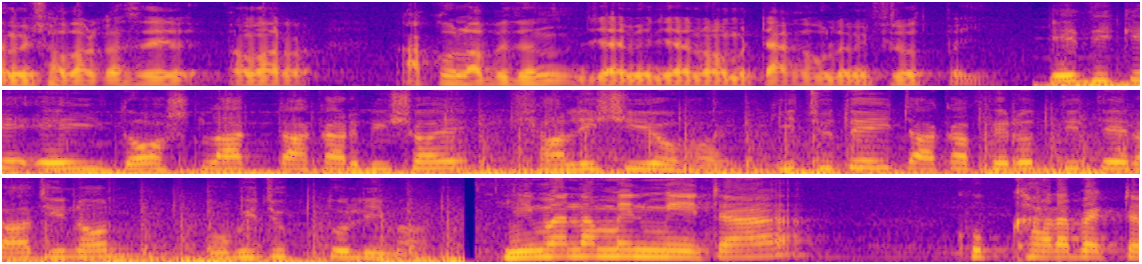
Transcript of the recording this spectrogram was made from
আমি সবার কাছে আমার আকুল আবেদন যে আমি যেন আমার টাকাগুলো আমি ফেরত পাই। এদিকে এই দশ লাখ টাকার বিষয়ে সালিশিও হয়। কিছুতেই টাকা ফেরত দিতে রাজি নন অভিযুক্ত লিমা। লিমা নামের মেয়েটা খুব খারাপ একটা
